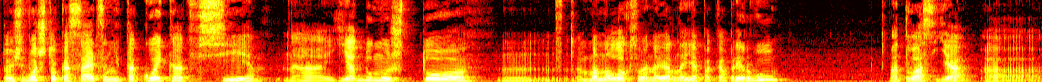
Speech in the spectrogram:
То есть вот что касается не такой, как все. А, я думаю, что монолог свой, наверное, я пока прерву. От вас я... А,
